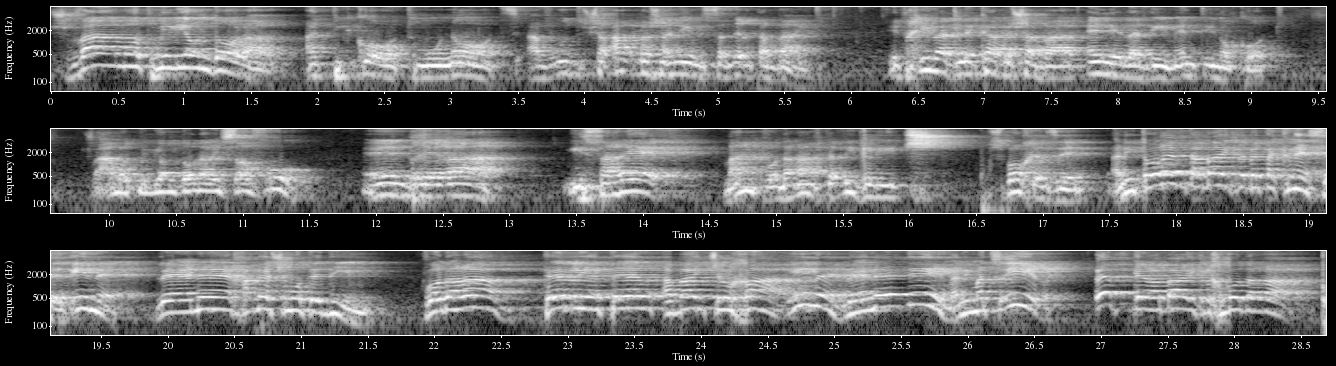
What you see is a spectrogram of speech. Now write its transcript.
700 מיליון דולר, עתיקות, תמונות, עברו ארבע שנים לסדר את הבית. התחילה דלקה בשבת, אין ילדים, אין תינוקות. 700 מיליון דולר יישרפו, אין ברירה, יישרף. מה, כבוד הרב, תביא לי, שפוך את זה. אני תורם את הבית לבית הכנסת, הנה, לעיני 500 עדים. כבוד הרב, תן לי היתר, הבית שלך, הנה, לעיני עדים, אני מצהיר, הפקר הבית לכבוד הרב.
